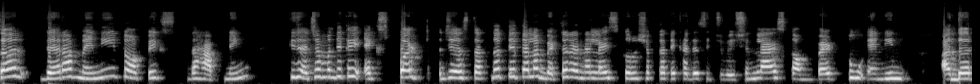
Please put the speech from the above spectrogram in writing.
तर there are many topics the happening की ज्याच्यामध्ये काही एक्सपर्ट जे असतात ना ते त्याला बेटर अनालाइज करू शकतात एखाद्या सिच्युएशनला as compared to any other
